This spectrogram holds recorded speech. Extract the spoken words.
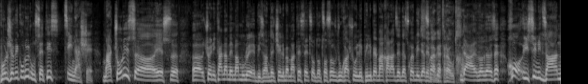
ბოლშევიკური რუსეთის წინაშე. მათ შორის ეს ჩვენი თანამემამულეების, რამდენ შეიძლება მათ ეს ეწოდოთ, სოსო ჯუღაშვილი, ფილიპე მახარაძე და სხვები და სხვები. და ხო, ისინი ძალიან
